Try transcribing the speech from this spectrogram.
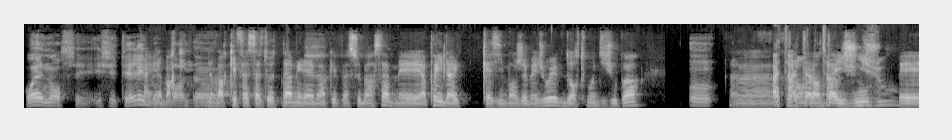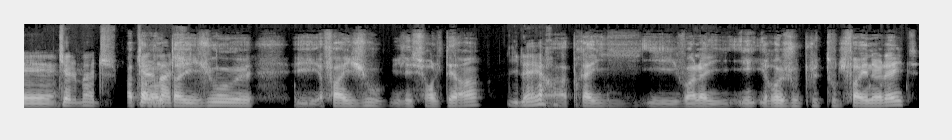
ouais, non, c'est et c'est terrible. Ah, il, a marqué, il, a marqué, face à Tottenham, il a marqué face au Barça, mais après, il a quasiment jamais joué. Dortmund, il joue pas. Mm. Euh, Atalanta, Atalanta, il joue. Il joue. Mais... Quel match Atalanta, Quel match il joue. Et, enfin, il joue. Il est sur le terrain. Il erre. Après, il, il voilà, il, il, rejoue plus tout le Final 8.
